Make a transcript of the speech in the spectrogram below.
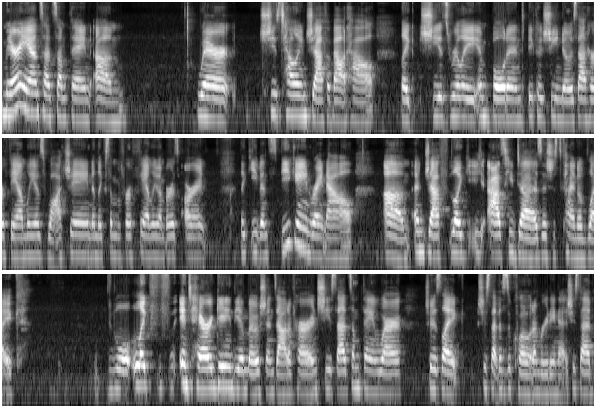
Maryanne said something um, where she's telling Jeff about how like she is really emboldened because she knows that her family is watching and like some of her family members aren't like even speaking right now um and jeff like as he does it's just kind of like like interrogating the emotions out of her. And she said something where she was like she said this is a quote i'm reading it. She said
